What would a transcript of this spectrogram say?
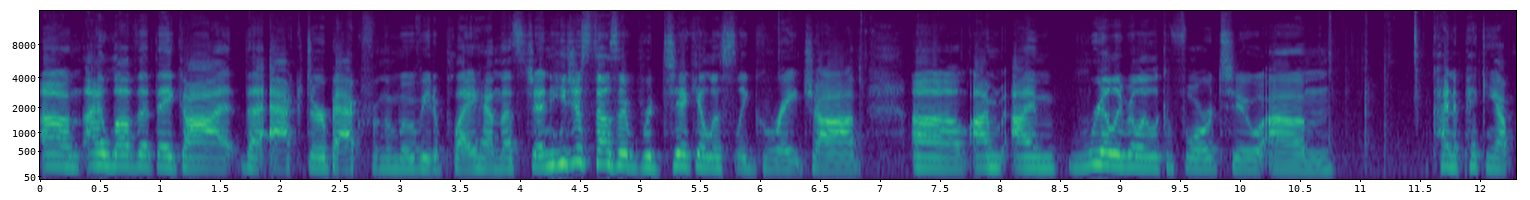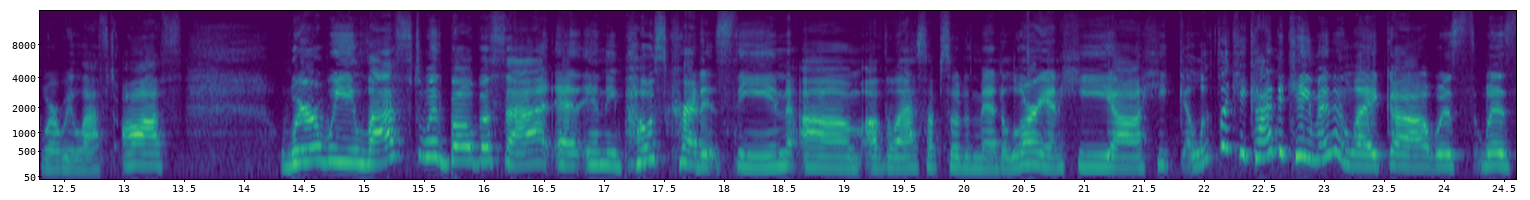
Um, I love that they got the actor back from the movie to play him. That's Jen. He just does a ridiculously great job. Um, I'm I'm really really looking forward to um, kind of picking up where we left off where we left with Boba Fett at, in the post-credit scene um, of the last episode of The Mandalorian, he uh, he looked like he kind of came in and like uh, was was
